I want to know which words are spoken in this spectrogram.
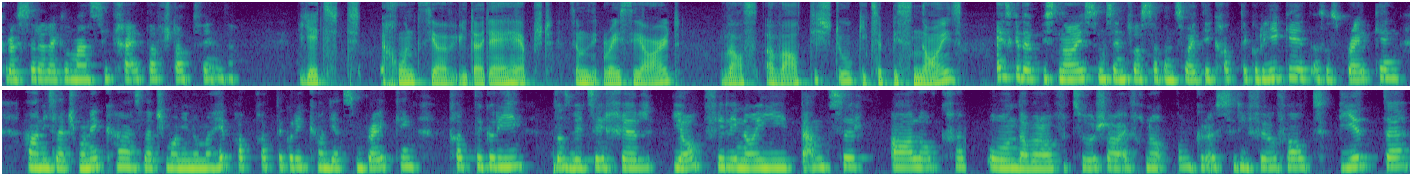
größeren Regelmäßigkeit darf stattfinden. Jetzt kommt es ja wieder der Herbst zum Race Yard. Was erwartest du? Gibt es etwas Neues? Es gibt etwas Neues im Sinne, dass es eine zweite Kategorie gibt. Also das Breaking habe ich das letzte Mal nicht gehabt. Das letzte Mal habe ich nur eine Hip-Hop-Kategorie und jetzt eine Breaking-Kategorie. Das wird sicher ja, viele neue Tänzer anlocken und aber auch für die Zuschauer einfach noch eine größere Vielfalt bieten.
